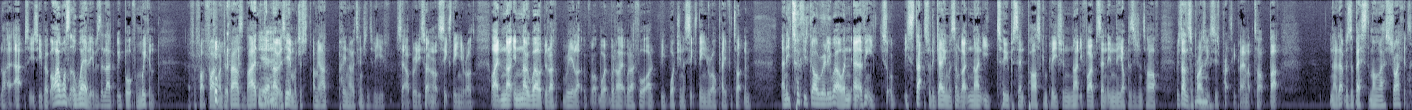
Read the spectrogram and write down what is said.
like absolutely superb. I wasn't aware that it was the lad we bought from Wigan for like five hundred thousand. I Yeah. didn't know it was him. I just, I mean, I pay no attention to the youth setup really. Certainly not sixteen year olds. I had no, in no world did I realize what would I would I thought I'd be watching a sixteen year old play for Tottenham. And he took his goal really well, and uh, I think he sort of his stats for the game was something like ninety two percent pass completion, ninety five percent in the opposition's half, which doesn't surprise me because he's practically playing up top. But no, that was the best among our strikers,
